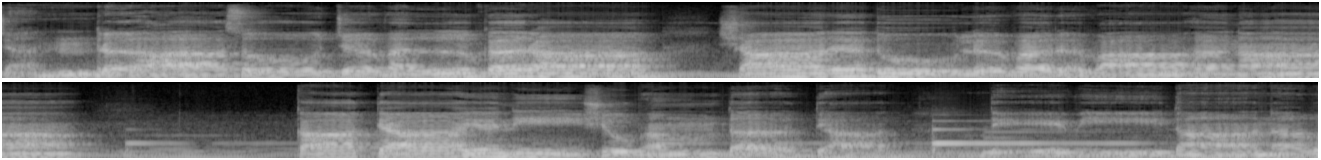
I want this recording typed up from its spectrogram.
चन्द्रहासोज्ज्वल्करा शारदूलवरवाहना कात्यायनी शुभं दद्यात् देवी दानवघातिनी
